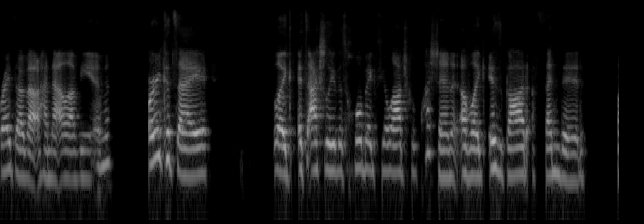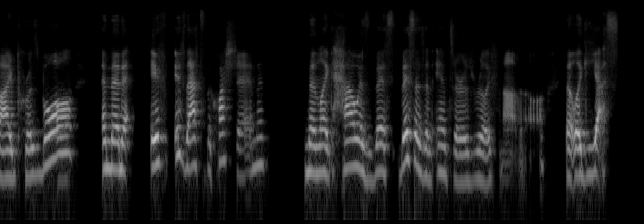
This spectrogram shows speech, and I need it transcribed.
breita about Hana Elavim. Or you could say, like, it's actually this whole big theological question of like, is God offended by Pruzbol? And then if if that's the question, then like how is this this as an answer is really phenomenal. That like, yes,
